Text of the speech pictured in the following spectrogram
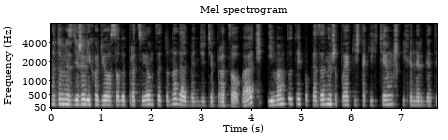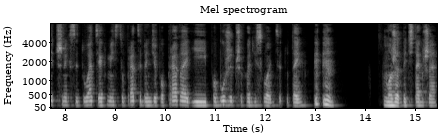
Natomiast jeżeli chodzi o osoby pracujące, to nadal będziecie pracować i mam tutaj pokazane, że po jakichś takich ciężkich, energetycznych sytuacjach w miejscu pracy będzie poprawa i po burzy przychodzi słońce. Tutaj może być tak, że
